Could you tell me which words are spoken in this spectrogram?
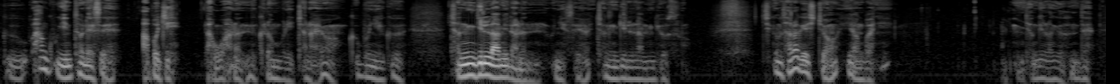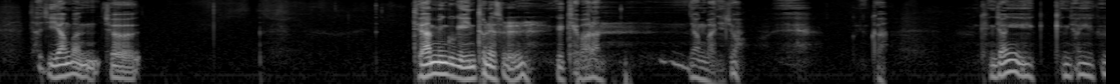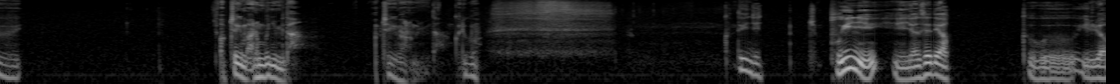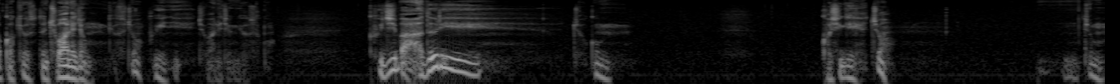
그 한국 인터넷의 아버지라고 하는 그런 분 있잖아요. 그분이 그 전길남이라는 분이 있어요. 전길남 교수. 지금 살아계시죠? 이 양반이. 전길남 교수인데 사실 이 양반 저 대한민국의 인터넷을 개발한 양반이죠. 예. 그러니까 굉장히 굉장히 그 업적이 많은 분입니다. 업적이 많은 분입니다. 그리고 근데 이제 부인이 연세대학 그 인류학과 교수던 조한혜정 교수죠. 부인이 조한혜정 그 집 아들이 조금 거시기 했죠. 음, 좀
